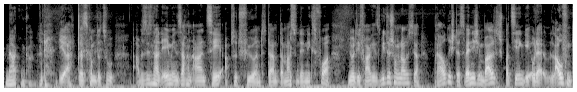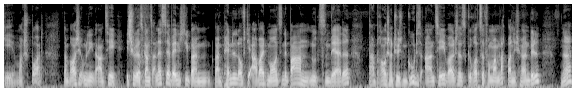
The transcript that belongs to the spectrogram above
merken kann. Ja, das kommt dazu. Aber sie sind halt eben in Sachen ANC absolut führend. Da, da machst du dir nichts vor. Nur die Frage ist, wie du schon genau gesagt brauche ich das? Wenn ich im Wald spazieren gehe oder laufen gehe, mache Sport, dann brauche ich unbedingt ANC. Ist schon das ganz anders, wenn ich die beim, beim Pendeln auf die Arbeit morgens in der Bahn nutzen werde. da brauche ich natürlich ein gutes ANC, weil ich das Gerotze von meinem Nachbarn nicht hören will. Ne?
